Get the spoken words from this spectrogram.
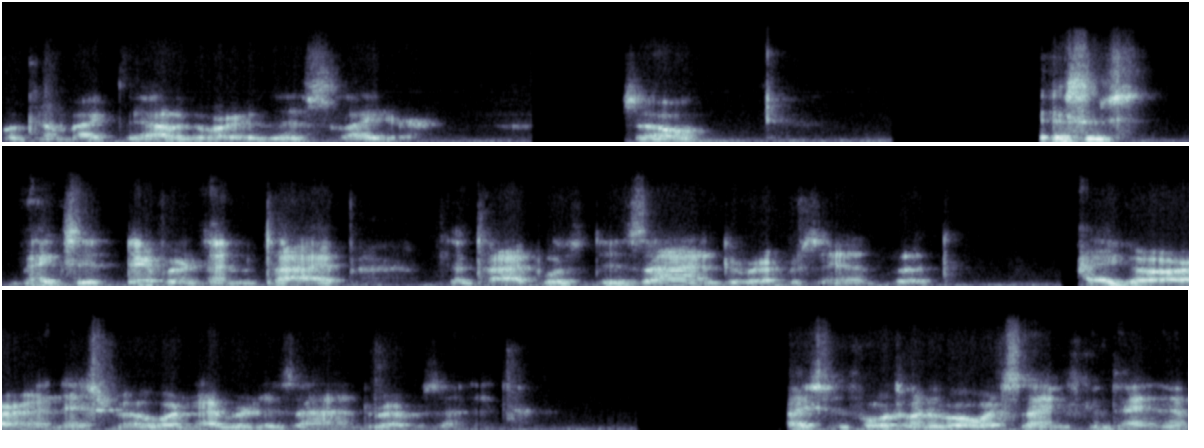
We'll come back to the allegory of this later. So this is makes it different than the type the type was designed to represent, but Hagar and Ishmael were never designed to represent it. Galatians 4.24, which things contain an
